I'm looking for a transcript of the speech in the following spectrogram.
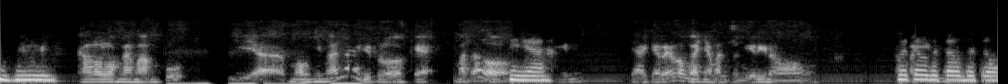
Mhm, kalau lo nggak mampu ya mau gimana gitu loh kayak masa lo iya. mungkin ya akhirnya lo nggak nyaman sendiri dong. Betul betul betul.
